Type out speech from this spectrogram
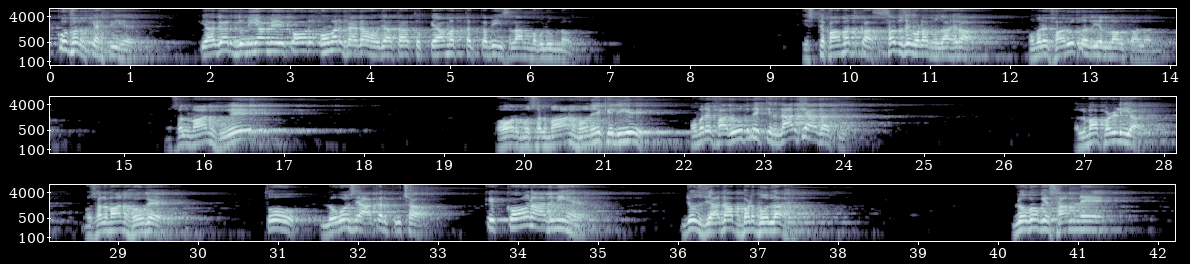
کفر کہتی ہے کہ اگر دنیا میں ایک اور عمر پیدا ہو جاتا تو قیامت تک کبھی اسلام مغلوب نہ ہوتا۔ استقامت کا سب سے بڑا مظاہرہ عمر فاروق رضی اللہ تعالیٰ نے۔ مسلمان ہوئے اور مسلمان ہونے کے لیے عمر فاروق نے کردار کیا ادا کیا۔ علما پڑھ لیا، مسلمان ہو گئے۔ تو لوگوں سے آ کر پوچھا کہ کون آدمی ہے جو زیادہ بڑ بولا ہے؟ لوگوں کے سامنے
